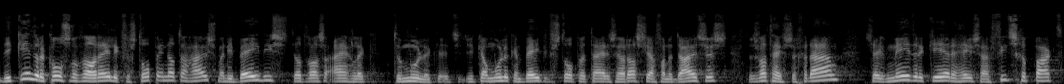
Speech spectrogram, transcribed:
die kinderen kon ze nog wel redelijk verstoppen in dat huis, maar die baby's, dat was eigenlijk te moeilijk. Je kan moeilijk een baby verstoppen tijdens een razzia van de Duitsers. Dus wat heeft ze gedaan? Ze heeft meerdere keren heeft haar fiets gepakt,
